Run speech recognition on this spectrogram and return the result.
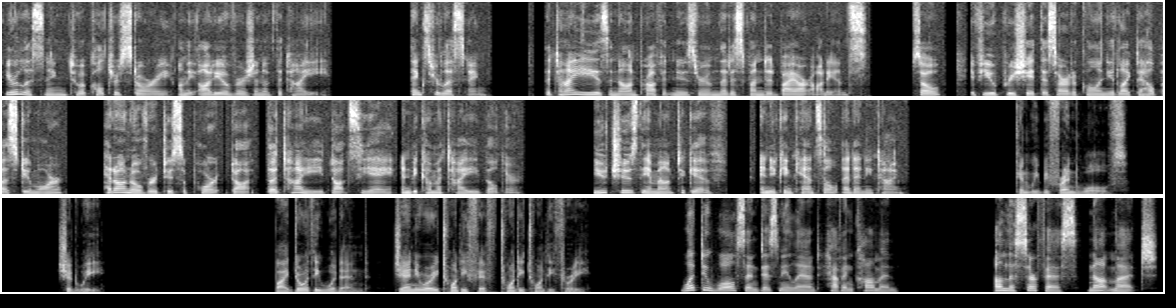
You're listening to a culture story on the audio version of The Tyee. Thanks for listening. The Tyee is a nonprofit newsroom that is funded by our audience. So, if you appreciate this article and you'd like to help us do more, head on over to support.thetyee.ca and become a Tyee builder. You choose the amount to give, and you can cancel at any time. Can we befriend wolves? Should we? By Dorothy Woodend, January 25, 2023. What do wolves and Disneyland have in common? On the surface, not much.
